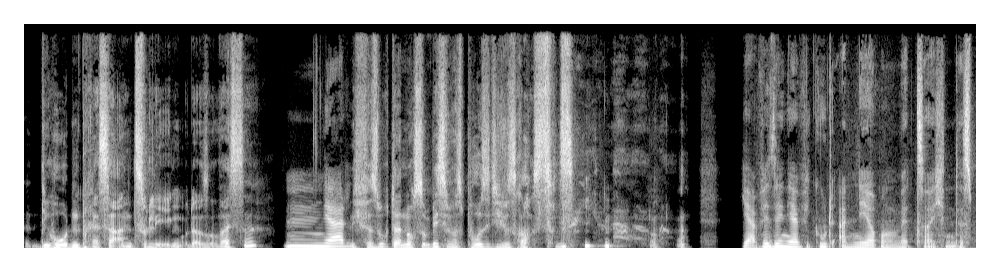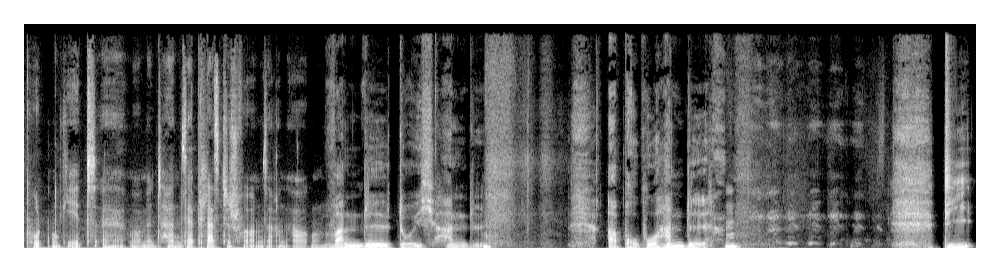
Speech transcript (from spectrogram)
die Hodenpresse anzulegen oder so, weißt du? Mm, ja. Ich versuche da noch so ein bisschen was Positives rauszuziehen. Ja, wir sehen ja, wie gut Annäherung mit solchen Despoten geht, äh, momentan sehr plastisch vor unseren Augen. Wandel durch Handel. Apropos Handel. Die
